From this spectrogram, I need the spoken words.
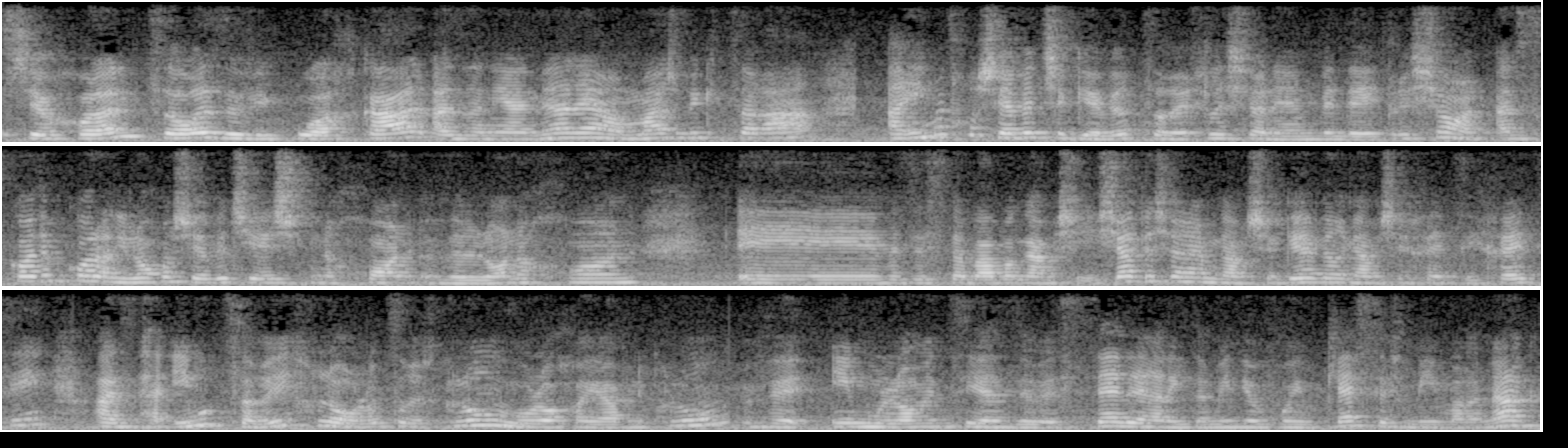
שיכולה ליצור איזה ויכוח קל, אז אני אענה עליה ממש בקצרה. האם את חושבת שגבר צריך לשלם בדייט ראשון? אז קודם כל, אני לא חושבת שיש נכון ולא נכון. אה, וזה סבבה גם שאישה תשלם, גם שגבר, גם שחצי חצי. אז האם הוא צריך? לא, הוא לא צריך כלום והוא לא חייב לי כלום. ואם הוא לא מציע זה בסדר, אני תמיד אבוא עם כסף ועם ארנק.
